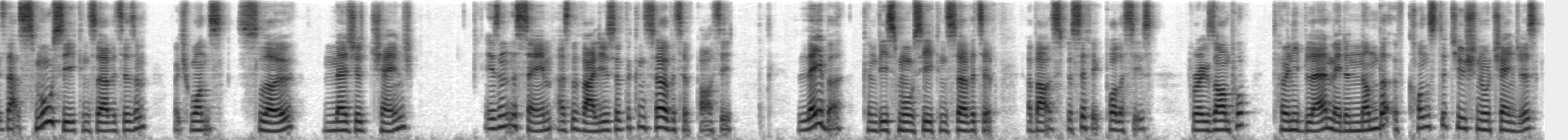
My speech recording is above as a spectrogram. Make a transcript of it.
is that small c conservatism, which wants slow, measured change, isn't the same as the values of the Conservative Party. Labour can be small c conservative about specific policies. For example, Tony Blair made a number of constitutional changes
